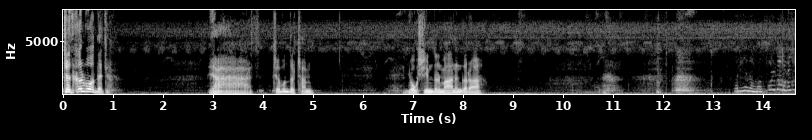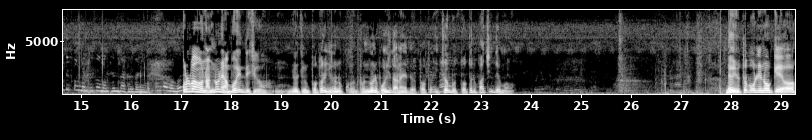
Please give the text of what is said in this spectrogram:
저 끌고 온다, 저. 야, 저분들 참 욕심들 많은 거라. 언니는 뭐 꿀밤 한 대빵만 주서면 된다 그러더니 뭐 꿀밤은 뭐안 눈에 안 보이는데 지금. 이거 지금 도토리 이거는 그- 그 눈에 보이지도 않아요. 저 도토리 전부 도토리 밭인데 뭐. 내가 유튜브 올려놓을게요.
